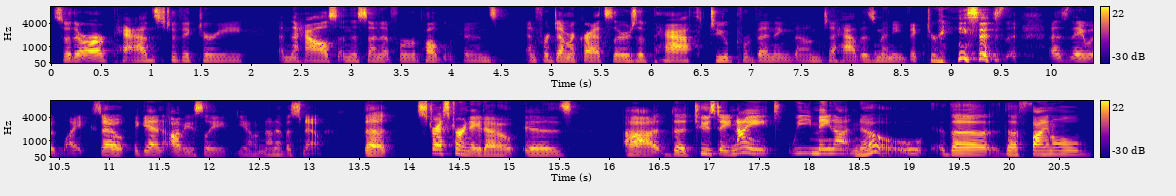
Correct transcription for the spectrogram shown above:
So there are paths to victory in the House and the Senate for Republicans. And for Democrats, there's a path to preventing them to have as many victories as, as they would like. So again, obviously, you know, none of us know. The stress tornado is uh, the Tuesday night, we may not know the the final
